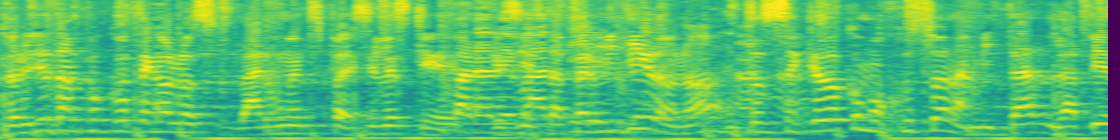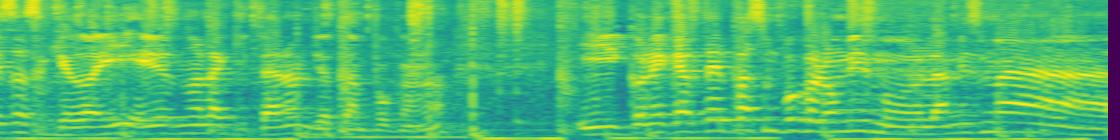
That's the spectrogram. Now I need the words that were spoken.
Pero yo tampoco tengo los argumentos para decirles que, Para que sí está permitido, ¿no? Entonces se quedó como justo a la mitad. La pieza se quedó ahí. Ellos no la quitaron, yo tampoco, ¿no? Y con el cartel pasa un poco lo mismo, la misma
